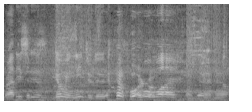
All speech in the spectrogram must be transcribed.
crap, This is going into the water. Oh what? What the hell?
